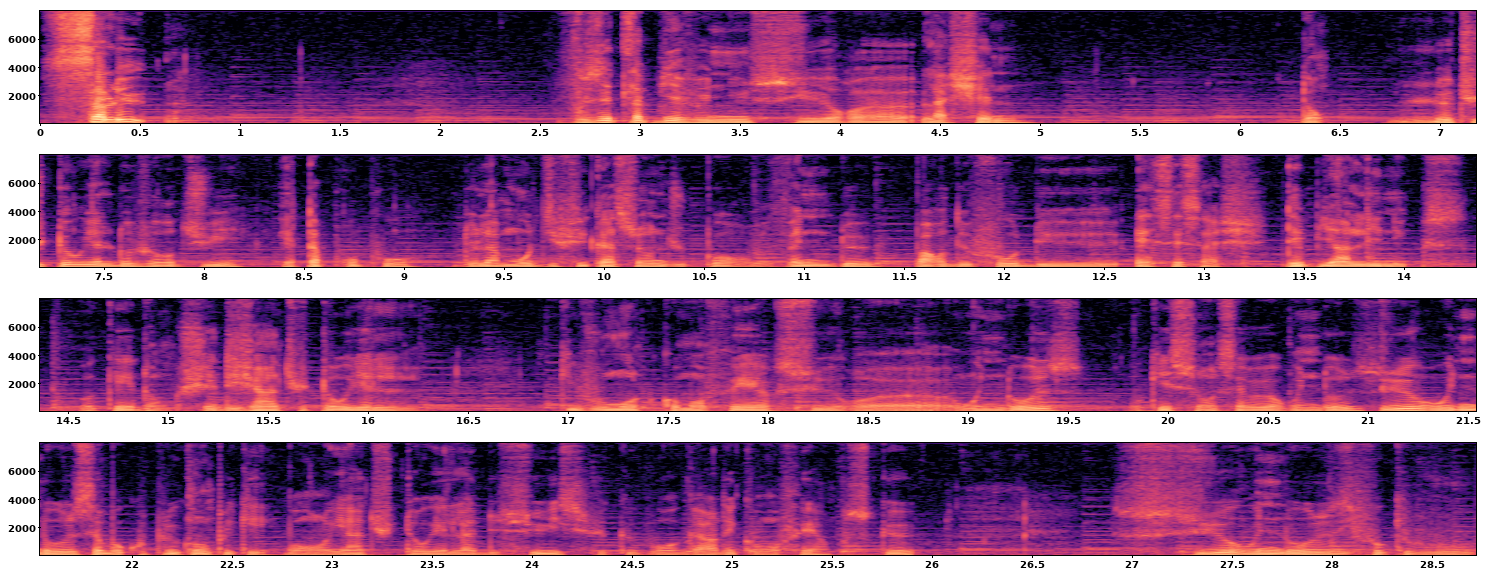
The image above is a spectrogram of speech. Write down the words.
Salut Vous êtes la bienvenue sur euh, la chaîne. Donc le tutoriel d'aujourd'hui est à propos de la modification du port 22 par défaut de SSH Debian Linux. Ok donc j'ai déjà un tutoriel qui vous montre comment faire sur euh, Windows. Ok sur un serveur Windows. Sur Windows c'est beaucoup plus compliqué. Bon il y a un tutoriel là-dessus, il suffit que vous regardez comment faire parce que sur Windows, il faut que vous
